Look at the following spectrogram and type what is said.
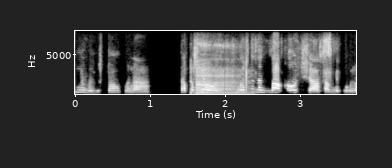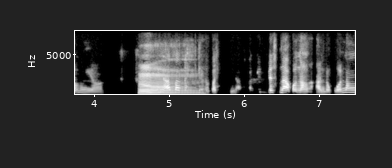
nagugustuhan ko na. Tapos yun, Ah. gusto nag-back out siya, sabi ko lang niya. Oh. Inatas na ako ng ano ko, ng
